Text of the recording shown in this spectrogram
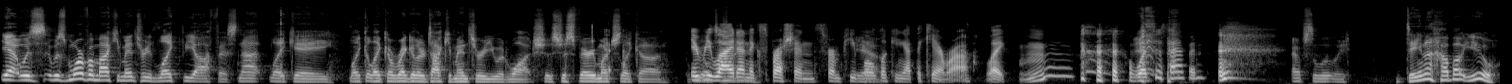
Yeah, it was it was more of a mockumentary like The Office, not like a like like a regular documentary you would watch. It's just very much like a. It relied on expressions from people Yeah. looking at the camera, like, mm? what just happened? Absolutely. Dana, how about you?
